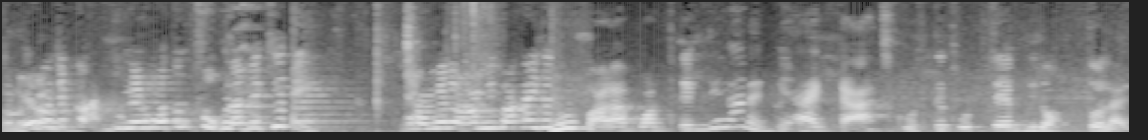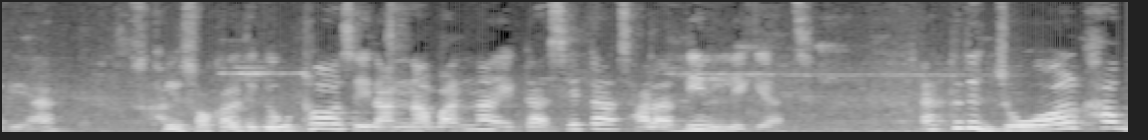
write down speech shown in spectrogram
কোনো এরকম যে কার্টুনের মতন ছোকরা দেখিয়ে ঝামেলা আমি পাকাই দূর পাড়া প্রত্যেক দিন আরে ব্যাগ কাজ করতে করতে বিরক্ত লাগে হ্যাঁ? খালি সকাল থেকে উঠো সেই রান্না বান্না এটা সেটা সারা দিন লেগে আছে। একটা যে জল খাব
